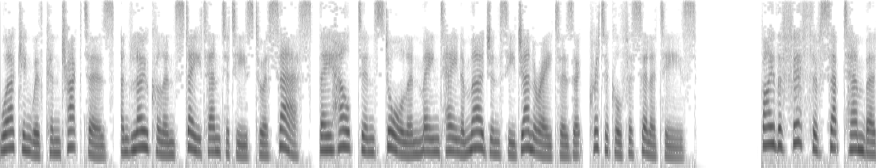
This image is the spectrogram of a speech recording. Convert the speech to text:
working with contractors, and local and state entities to assess. They helped install and maintain emergency generators at critical facilities. By 5 September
